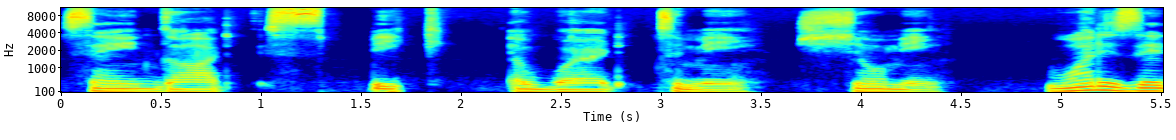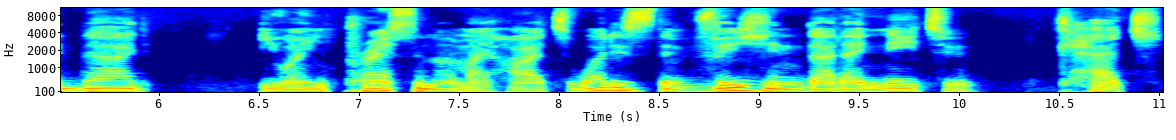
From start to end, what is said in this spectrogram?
saying, God, speak a word to me, show me. What is it that you are impressing on my heart? What is the vision that I need to catch?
